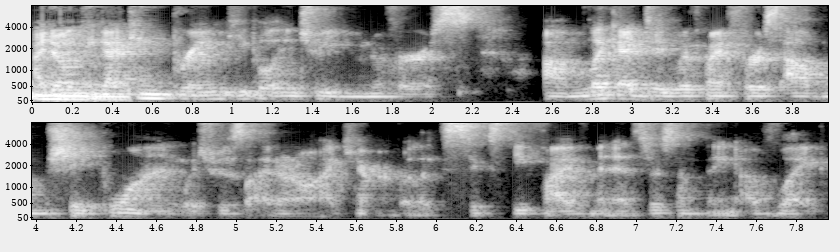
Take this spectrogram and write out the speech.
Mm-hmm. I don't think I mm. can bring people into a universe um, like I did with my first album, Shape One, which was I don't know, I can't remember, like 65 minutes or something of like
